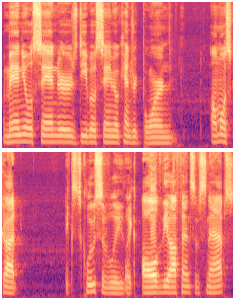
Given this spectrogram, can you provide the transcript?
Emmanuel Sanders, Deebo Samuel, Kendrick Bourne almost got exclusively like all of the offensive snaps.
